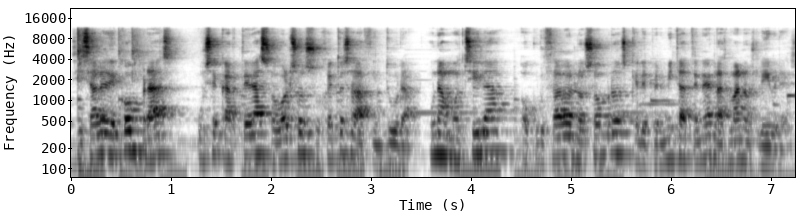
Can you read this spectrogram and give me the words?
Si sale de compras, use carteras o bolsos sujetos a la cintura, una mochila o cruzado en los hombros que le permita tener las manos libres.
